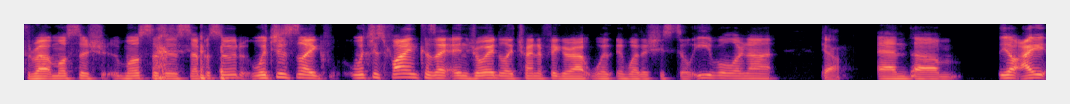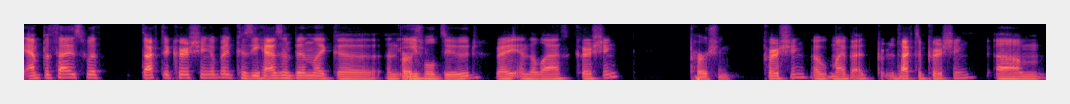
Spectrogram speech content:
throughout most of sh- most of this episode, which is like which is fine because I enjoyed like trying to figure out wh- whether she's still evil or not. Yeah. And um, you know, I empathize with Dr. Kershing a bit because he hasn't been like a an Pershing. evil dude, right? In the last Kershing. Pershing. Pershing. Oh, my bad. Dr. Pershing. Um,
